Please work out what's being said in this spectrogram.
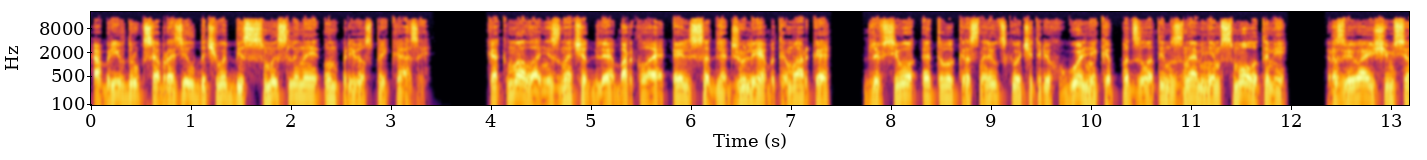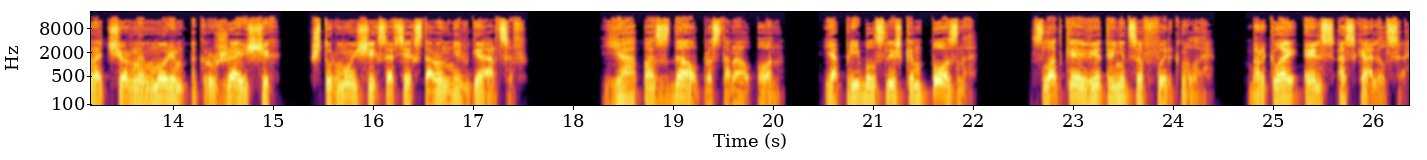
Абри вдруг сообразил, до чего бессмысленные он привез приказы. Как мало они значат для Барклая Эльса, для Джулия Батемарка, для всего этого краснолюдского четырехугольника под золотым знаменем с молотами, развивающимся над Черным морем окружающих, штурмующих со всех сторон нильфгаарцев. «Я опоздал», — простонал он. «Я прибыл слишком поздно». Сладкая ветреница фыркнула. Барклай Эльс оскалился.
